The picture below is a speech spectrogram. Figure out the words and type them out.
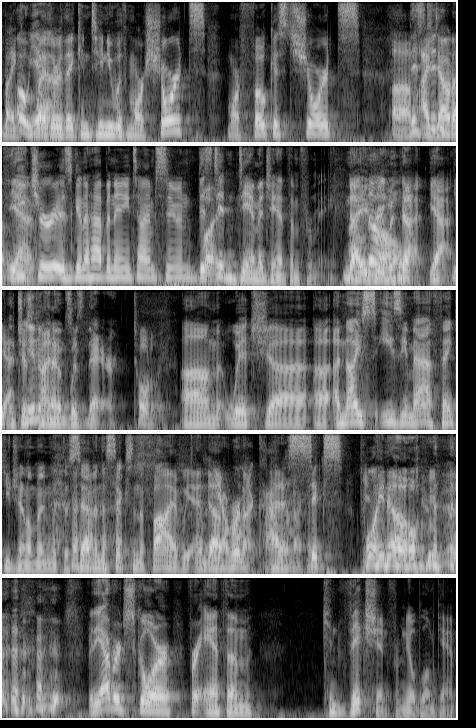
Like Oh, yeah. whether they continue with more shorts, more focused shorts. Um, This I doubt a didn't- yeah. feature is going to happen anytime soon. This but didn't damage Anthem for me. No, I agree no, with that. Yeah, Yeah, it just kind of was there. totally. Um, which uh, uh, a nice easy math. Thank you, gentlemen. With the seven, the six, and the five, we end up Yeah, we're not- at we're a not gonna- 6.0 for the average score for Anthem. Conviction from Neill Blomkamp.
